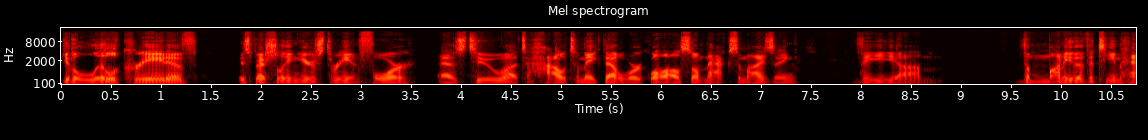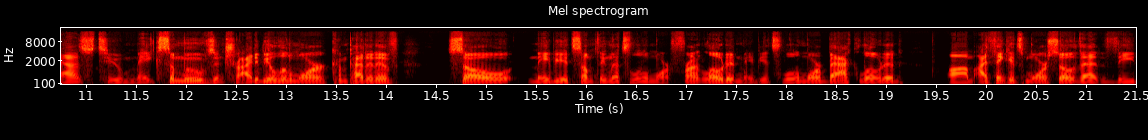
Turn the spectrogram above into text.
get a little creative, especially in years three and four, as to uh, to how to make that work while also maximizing the um, the money that the team has to make some moves and try to be a little more competitive. So maybe it's something that's a little more front loaded, maybe it's a little more back loaded. Um, I think it's more so that the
